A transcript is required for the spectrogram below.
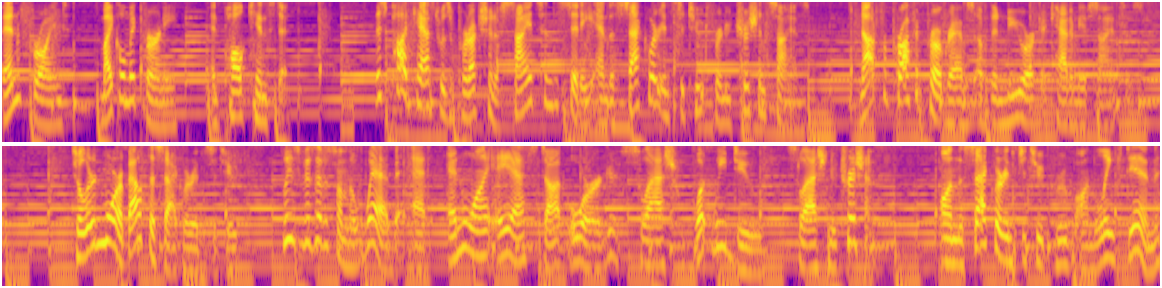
Ben Freund, Michael McBurney, and Paul Kindstedt. This podcast was a production of Science and the City and the Sackler Institute for Nutrition Science, not for profit programs of the New York Academy of Sciences. To learn more about the Sackler Institute, please visit us on the web at nyas.org slash whatwedo slash nutrition, on the Sackler Institute group on LinkedIn,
